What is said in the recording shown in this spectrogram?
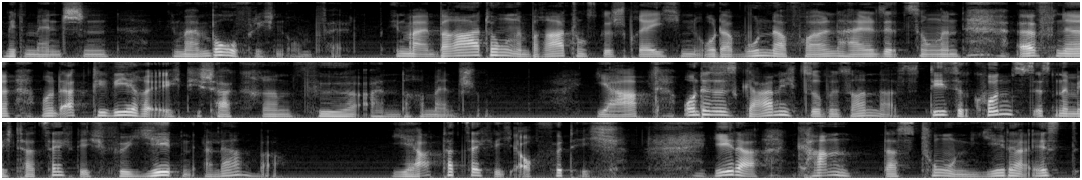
mit Menschen in meinem beruflichen Umfeld. In meinen Beratungen, in Beratungsgesprächen oder wundervollen Heilsitzungen öffne und aktiviere ich die Chakren für andere Menschen. Ja, und es ist gar nicht so besonders. Diese Kunst ist nämlich tatsächlich für jeden erlernbar. Ja, tatsächlich auch für dich. Jeder kann das tun. Jeder ist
